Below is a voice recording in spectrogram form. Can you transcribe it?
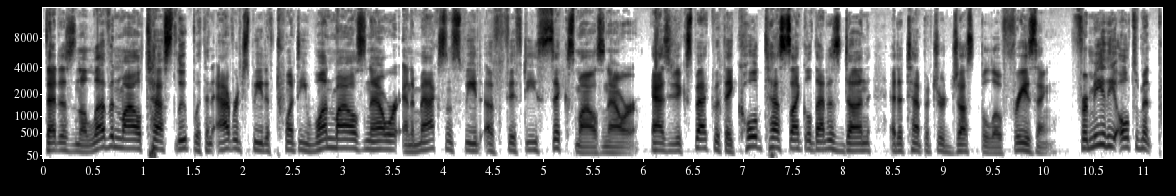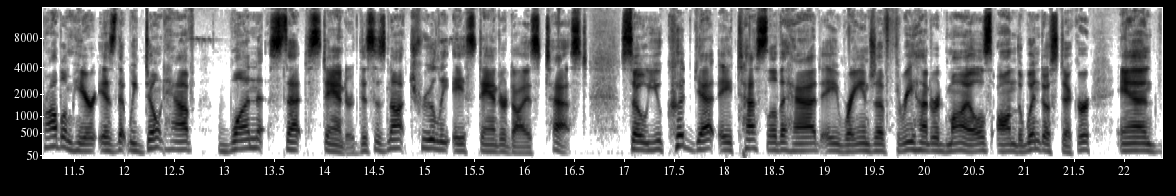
That is an 11 mile test loop with an average speed of 21 miles an hour and a maximum speed of 56 miles an hour. As you'd expect with a cold test cycle, that is done at a temperature just below freezing. For me, the ultimate problem here is that we don't have one set standard. This is not truly a standardized test. So you could get a Tesla that had a range of 300 miles on the window sticker and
